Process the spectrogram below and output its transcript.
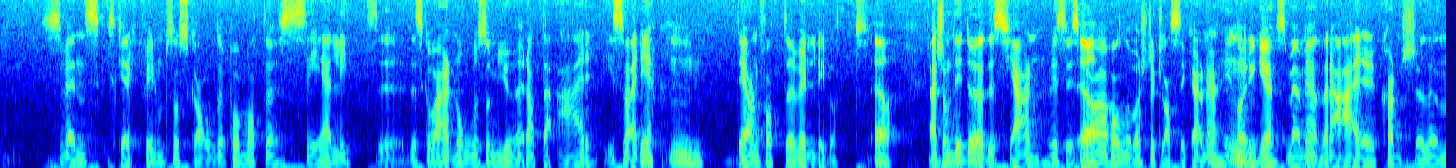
svensk skrekkfilm, så skal det på en måte se litt eh, Det skal være noe som gjør at det er i Sverige. Mm. Det har han fått til veldig godt. ja. Det er som De dødes tjern, hvis vi skal Ja. holde oss til klassikerne i Norge, som jeg mener er kanskje den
